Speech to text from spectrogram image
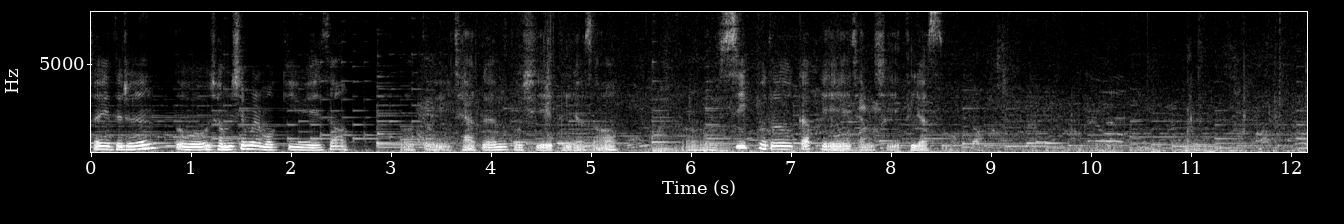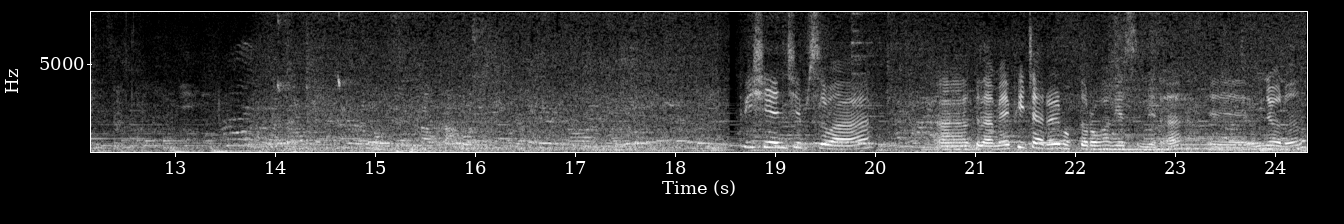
저희들은 또 점심을 먹기 위해서 어, 또 이 작은 도시에 들려서 어, seafood 카페에 잠시 들렸습니다. 피시앤칩스와 아, 그 다음에 피자를 먹도록 하겠습니다. 예, 음료는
